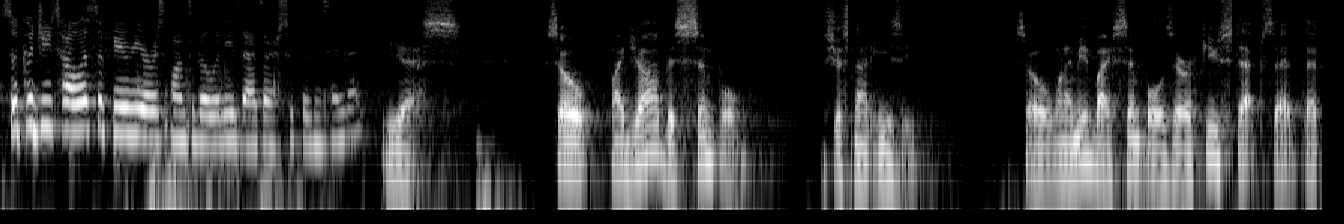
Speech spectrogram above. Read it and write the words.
So could you tell us a few of your responsibilities as our superintendent? Yes. So my job is simple, it's just not easy. So what I mean by simple is there are a few steps that, that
